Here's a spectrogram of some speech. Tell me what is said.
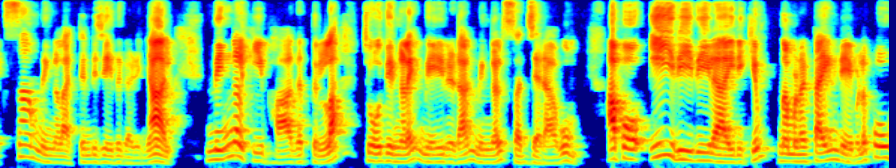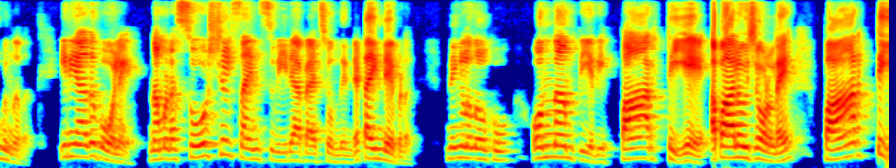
എക്സാം നിങ്ങൾ അറ്റൻഡ് ചെയ്ത് കഴിഞ്ഞാൽ നിങ്ങൾക്ക് ഈ ഭാഗത്തുള്ള ചോദ്യങ്ങളെ നേരിടാൻ നിങ്ങൾ സജ്ജരാവും. അപ്പോൾ ഈ രീതിയിലായിരിക്കും നമ്മുടെ ടൈം ടേബിൾ പോകുന്നത്. ഇനി അതുപോലെ നമ്മുടെ സോഷ്യൽ സയൻസ് വീര ബാച്ച് ഒന്നിന്റെ ടൈം ടേബിൾ നിങ്ങൾ നോക്കൂ ഒന്നാം തീയതി പാർട്ടി എ അപ്പൊ ആലോചിച്ചോളെ പാർട്ടി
